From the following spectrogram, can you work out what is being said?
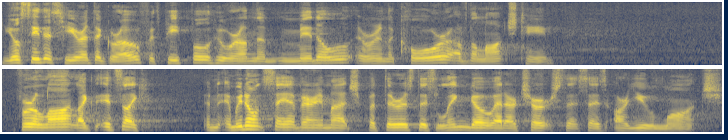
You'll see this here at the Grove with people who were on the middle or in the core of the launch team. For a long, like, it's like, and, and we don't say it very much, but there is this lingo at our church that says, Are you launch?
